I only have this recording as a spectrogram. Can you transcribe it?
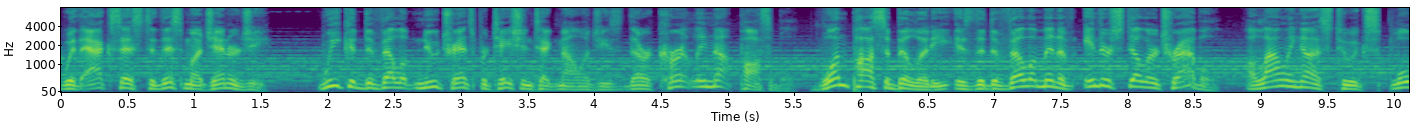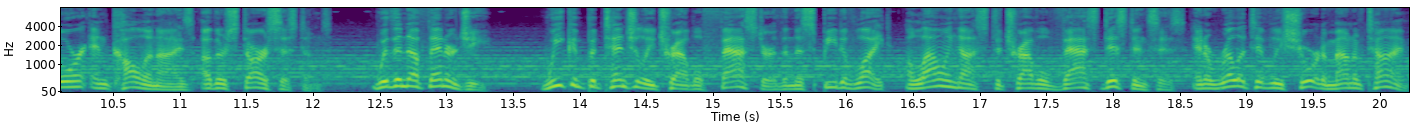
With access to this much energy, we could develop new transportation technologies that are currently not possible. One possibility is the development of interstellar travel, allowing us to explore and colonize other star systems. With enough energy, we could potentially travel faster than the speed of light, allowing us to travel vast distances in a relatively short amount of time.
